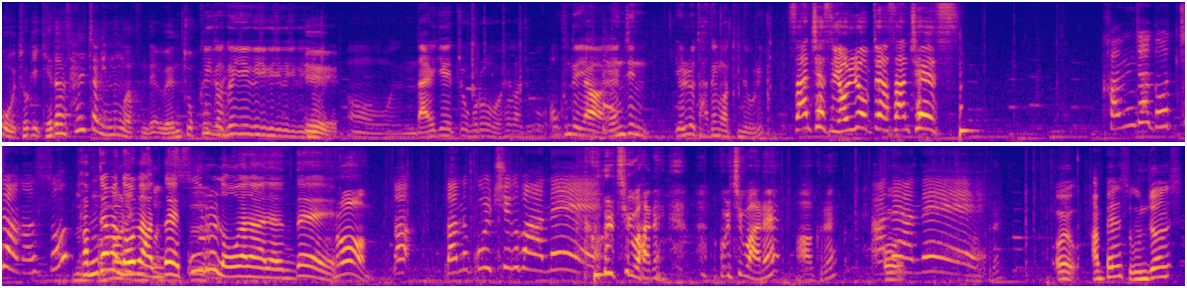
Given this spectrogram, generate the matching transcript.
오 저기 계단 살짝 있는 것 같은데 왼쪽. 그니까. 그지 그지 그지 그지 예. 어 날개 쪽으로 해가지고 어 근데 야 엔진 연료 다 된 것 같은데 우리? 산체스 연료 없잖아 산체스 감자 넣지 않았어? 감자만 넣으면 안 돼. 꿀 꿀을 넣어야 되는데. 그럼 나 나는 꿀 취급 안 해. 꿀치고 안 해? 꿀치고 안 해? 아 그래? 안해 어. 안 해. 그래? 어, 한펜스 운전스?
